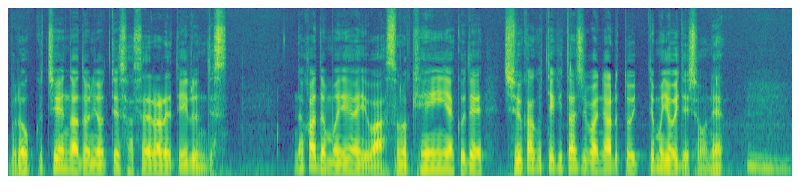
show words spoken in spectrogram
ブロックチェーンなどによって支えられているんです。中でも AI はその牽引役で中核的立場にあると言っても良いでしょうね、うん、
